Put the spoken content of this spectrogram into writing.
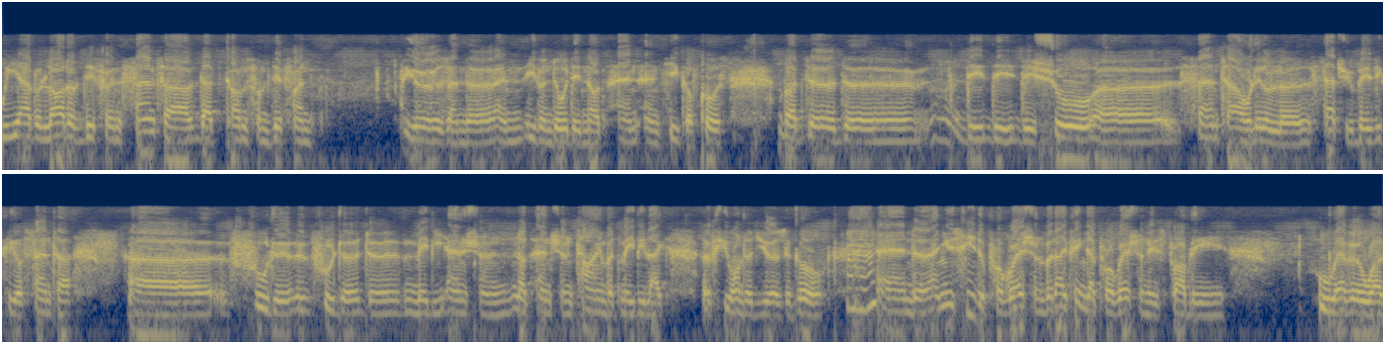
we have a lot of different Santa that come from different years and uh, and even though they're not an- antique of course but uh, the they, they, they show uh, Santa or little uh, statue basically of Santa uh, through the through the, the maybe ancient not ancient time but maybe like a few hundred years ago Mm-hmm. and uh, and you see the progression but I think that progression is probably whoever was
